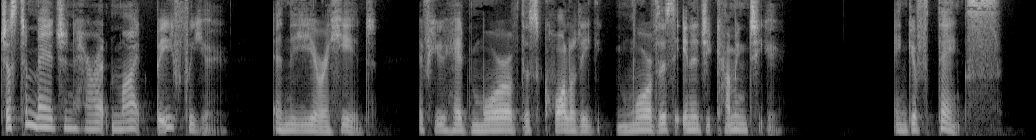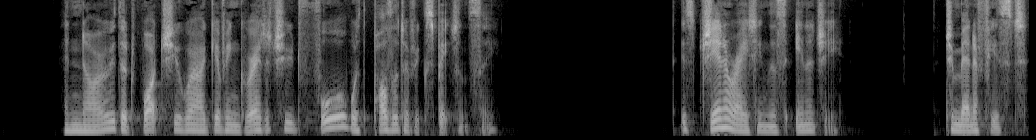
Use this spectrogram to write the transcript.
just imagine how it might be for you in the year ahead if you had more of this quality, more of this energy coming to you. And give thanks and know that what you are giving gratitude for with positive expectancy is generating this energy to manifest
